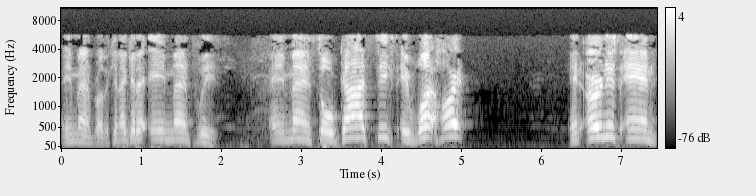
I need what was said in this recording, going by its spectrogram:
Amen, amen brother. Can I get an amen, please? Amen. amen. So God seeks a what heart? An earnest and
